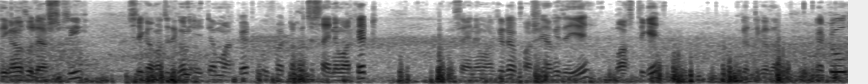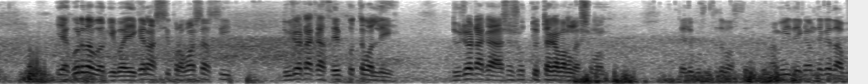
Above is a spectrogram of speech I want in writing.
যেখানে চলে আসছি সেখানে হচ্ছে দেখুন এটা মার্কেট ওই পাশটা হচ্ছে সাইনা মার্কেট ওই সাইনা মার্কেটের পাশে আমি যাইয়ে বাস থেকে ওখান থেকে যাব। একটু ইয়ে করে যাব আর কি ভাই, এখানে আসছি, প্রবাস আসছি দুইটা টাকা সেভ করতে পারলে, দুইটা টাকা আসে সত্তর টাকা বাংলার সমান। তাহলে বুঝতে তো পারছেন। আমি যেখান থেকে যাব,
